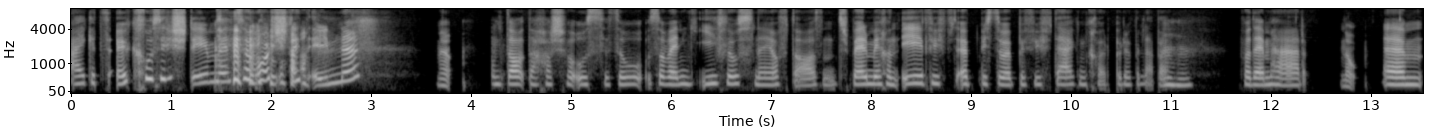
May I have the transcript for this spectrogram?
eigenes Ökosystem, wenn du so willst, Ja. dort innen. Und da, da kannst du von außen so, so wenig Einfluss nehmen auf das. Und Spermien können eh fünf, etwas so etwa fünf Tage im Körper überleben. Mhm. Von dem her, Ähm,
